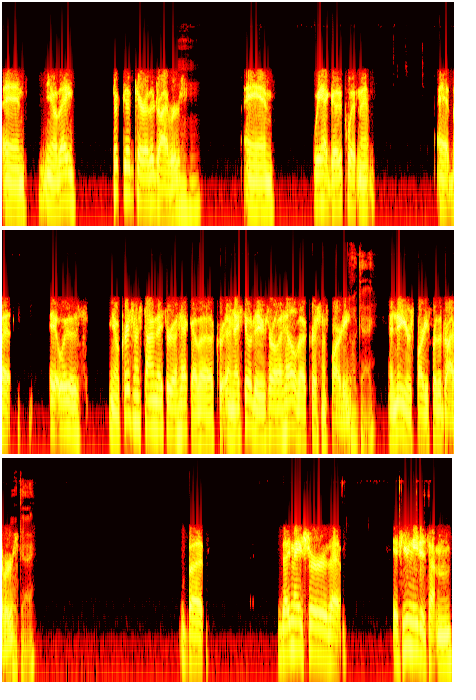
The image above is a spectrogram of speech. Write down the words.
And, you know, they took good care of the drivers Mhm. and we had good equipment. Uh, but it was, you know, Christmas time, they threw a heck of a, and they still do throw a hell of a Christmas party, Okay. a New Year's party for the drivers. Okay. but they made sure that if you needed something,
